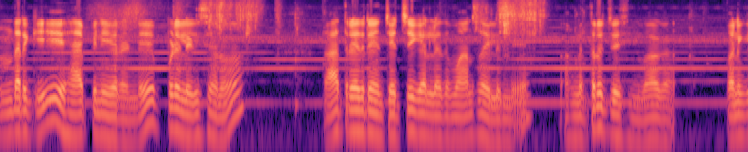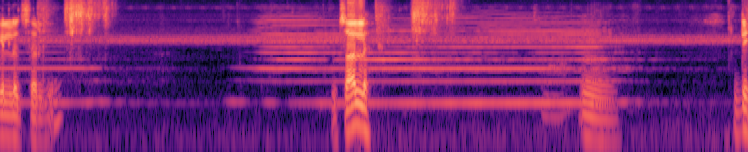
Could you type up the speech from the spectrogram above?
అందరికీ హ్యాపీ న్యూ ఇయర్ అండి. ఇప్పుడే లెగిసాను రాత్రి అయితే నేను చర్చికి వెళ్ళలేదు మానస వెళ్ళింది. నాకు నిద్ర వచ్చేసింది బాగా. పనికి వెళ్ళొచ్చేసరికి. చాలే. ఉమ్. ఇటీ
